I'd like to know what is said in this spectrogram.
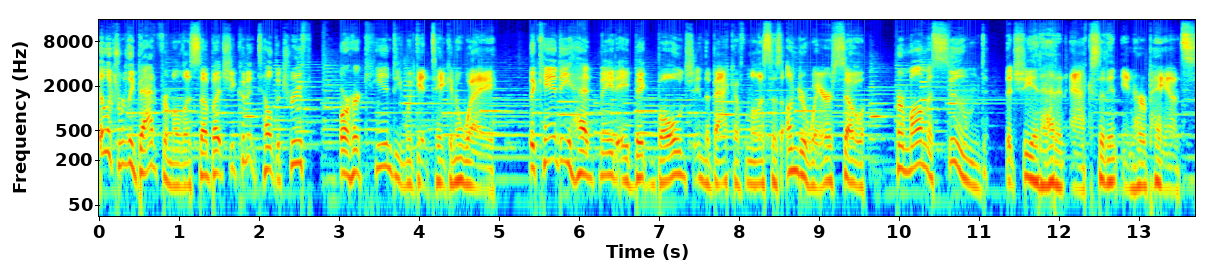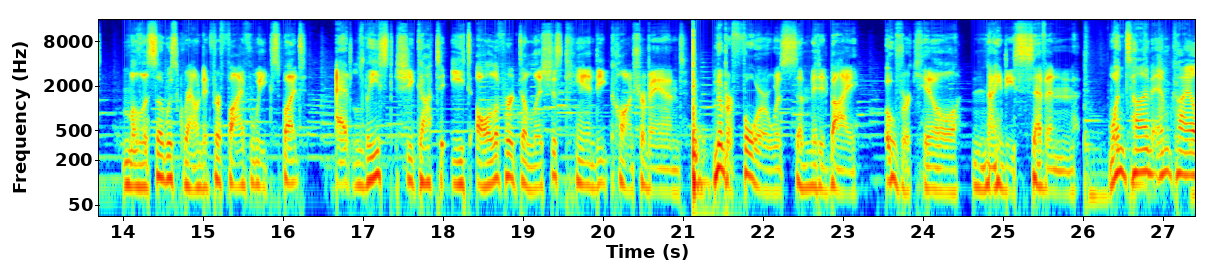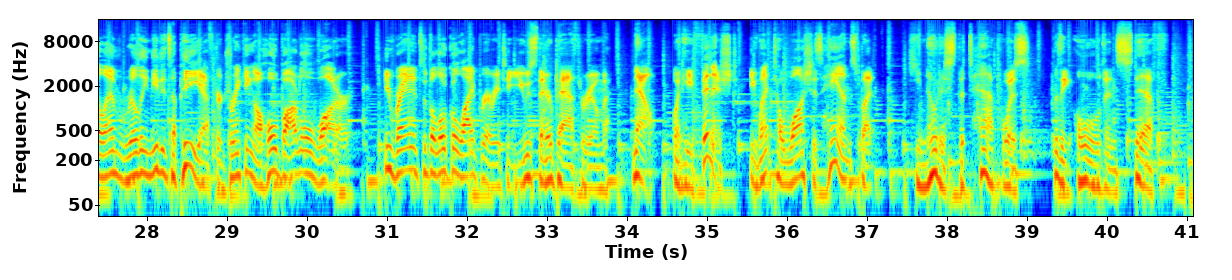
It looked really bad for Melissa, but she couldn't tell the truth or her candy would get taken away. The candy had made a big bulge in the back of Melissa's underwear, so her mom assumed that she had had an accident in her pants. Melissa was grounded for five weeks, but at least she got to eat all of her delicious candy contraband. Number 4 was submitted by Overkill 97. One time, MKyleM really needed to pee after drinking a whole bottle of water. He ran into the local library to use their bathroom. Now, when he finished, he went to wash his hands, but he noticed the tap was really old and stiff.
